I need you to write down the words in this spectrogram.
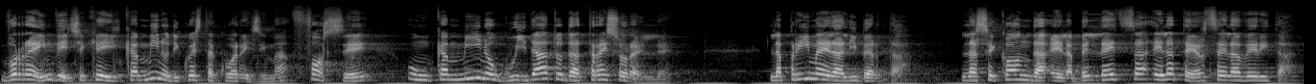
vorrei invece che il cammino di questa Quaresima fosse un cammino guidato da tre sorelle. La prima è la libertà la seconda è la bellezza e la terza è la verità.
